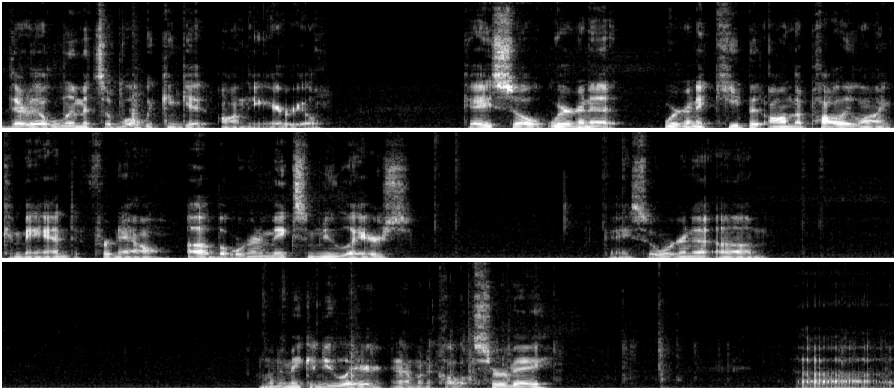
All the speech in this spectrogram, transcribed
they're the limits of what we can get on the aerial. Okay, so we're gonna we're gonna keep it on the polyline command for now, uh, but we're gonna make some new layers. Okay, so we're gonna um, I'm gonna make a new layer and I'm gonna call it survey uh,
